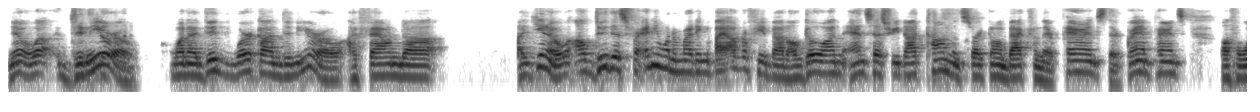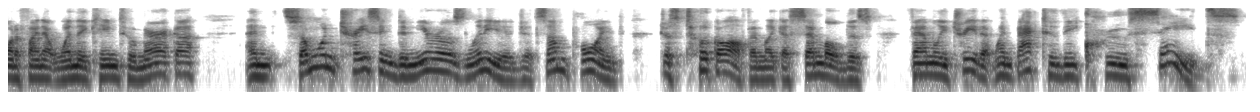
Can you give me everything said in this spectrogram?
No, well, De Niro. When I did work on De Niro, I found, uh, I, you know, I'll do this for anyone I'm writing a biography about. I'll go on ancestry.com and start going back from their parents, their grandparents. Often want to find out when they came to America. And someone tracing De Niro's lineage at some point just took off and like assembled this family tree that went back to the Crusades.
